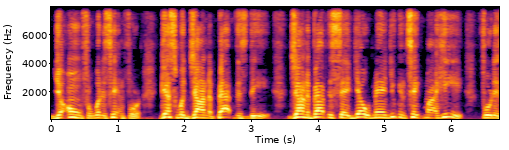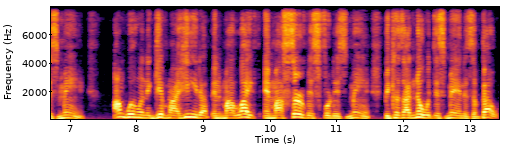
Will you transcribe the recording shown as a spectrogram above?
your own for what it's hitting for. Guess what John the Baptist did? John the Baptist said, yo, man, you can take my head for this man. I'm willing to give my heat up in my life and my service for this man because I know what this man is about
